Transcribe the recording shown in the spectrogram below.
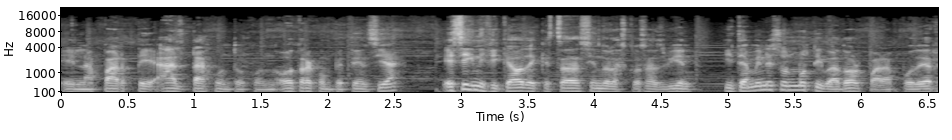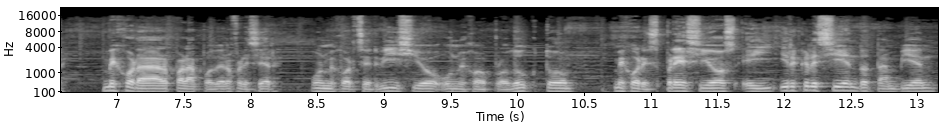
en la parte alta junto con otra competencia, es significado de que estás haciendo las cosas bien y también es un motivador para poder mejorar, para poder ofrecer un mejor servicio, un mejor producto, mejores precios e ir creciendo también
